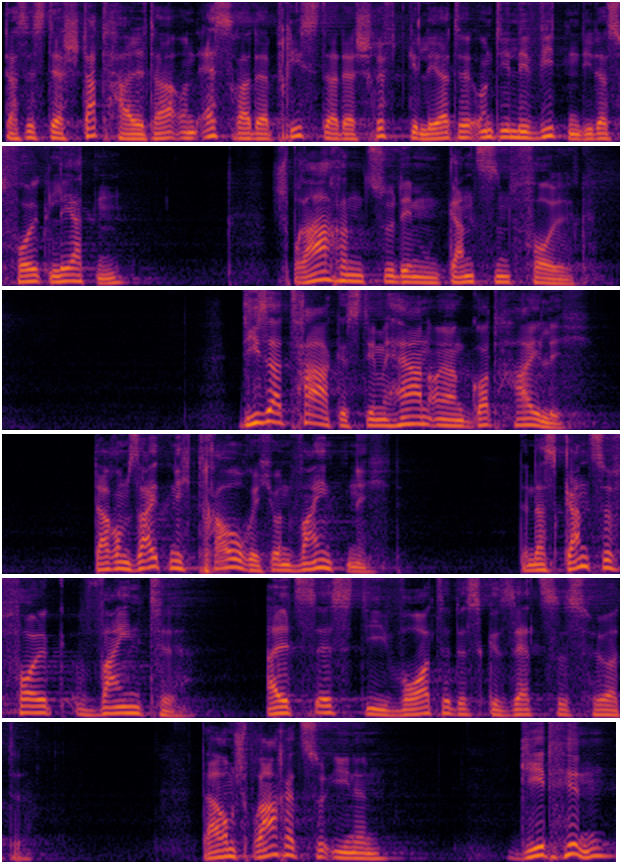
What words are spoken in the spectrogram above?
das ist der Statthalter, und Esra, der Priester, der Schriftgelehrte und die Leviten, die das Volk lehrten, sprachen zu dem ganzen Volk. Dieser Tag ist dem Herrn, euren Gott, heilig. Darum seid nicht traurig und weint nicht. Denn das ganze Volk weinte, als es die Worte des Gesetzes hörte. Darum sprach er zu ihnen, geht hin,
